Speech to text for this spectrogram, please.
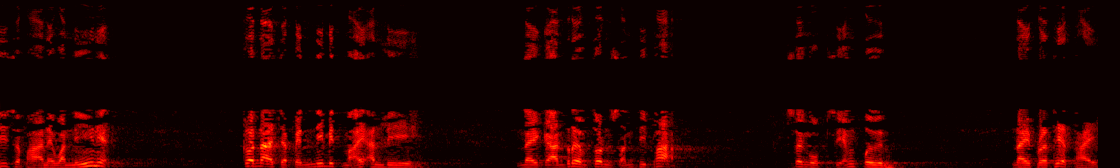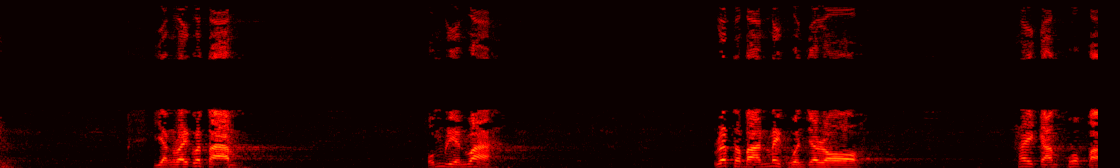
ฒิสภาในวันนี้เนี่ย ก็น่าจะเป็นนิมิตหมายอันดี ในการเริ่มต้นสันติภาพ สงบเสียงปืนในประเทศไทย อย่างไรก็ตาม ผมเรียนว่า รัฐบาลไม่ควรจะรอ ให้การพบปะ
